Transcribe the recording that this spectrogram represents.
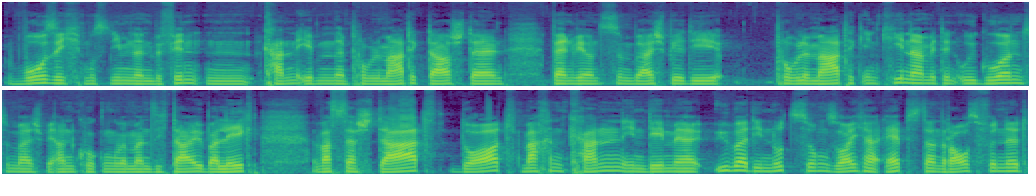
wo sich Musliminnen befinden, kann eben eine Problematik darstellen, wenn wir uns zum Beispiel die Problematik in China mit den Uiguren zum Beispiel angucken, wenn man sich da überlegt, was der Staat dort machen kann, indem er über die Nutzung solcher Apps dann rausfindet,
